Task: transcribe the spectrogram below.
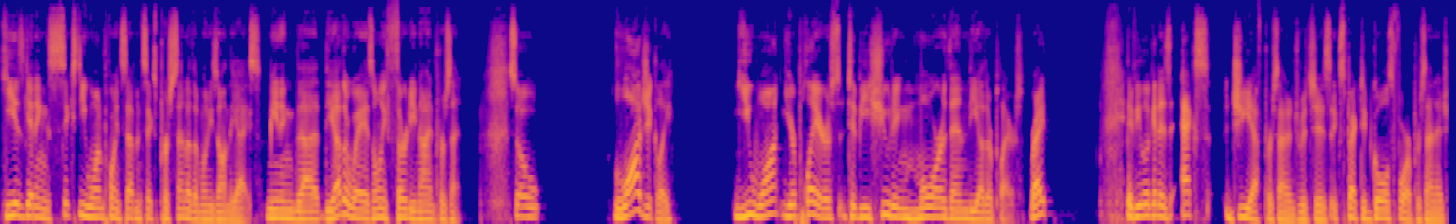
he is getting 61.76% of them when he's on the ice, meaning that the other way is only 39%. So logically, you want your players to be shooting more than the other players, right? If you look at his XGF percentage, which is expected goals for percentage,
